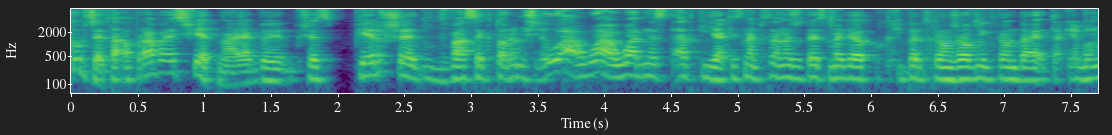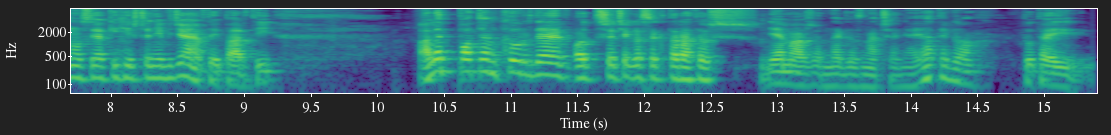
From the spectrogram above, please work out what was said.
Kurczę, ta oprawa jest świetna. Jakby przez pierwsze dwa sektory myślę, wow, wow, ładne statki. Jak jest napisane, że to jest mega hiperkrążownik, to on daje takie bonusy, jakich jeszcze nie widziałem w tej partii. Ale potem, kurde, od trzeciego sektora to już nie ma żadnego znaczenia. Ja tego tutaj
